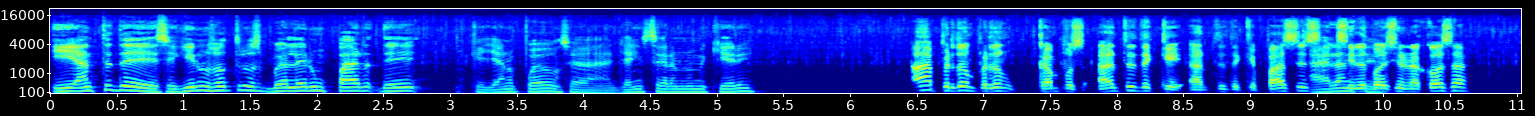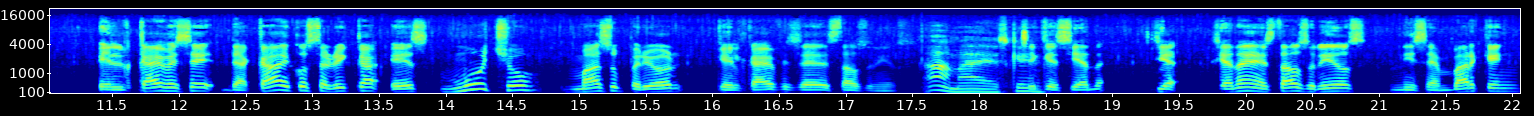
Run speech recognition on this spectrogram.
Y antes de seguir nosotros, voy a leer un par de que ya no puedo, o sea, ya Instagram no me quiere. Ah, perdón, perdón, Campos, antes de que antes de que pases, sí les voy a decir una cosa el KFC de acá de Costa Rica es mucho más superior que el KFC de Estados Unidos. Ah, ma, es que. Así que si andan, si, andan en Estados Unidos, ni se embarquen,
